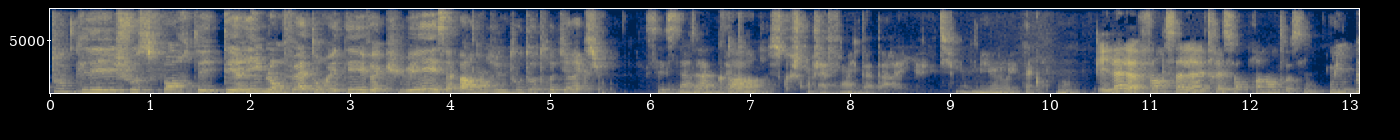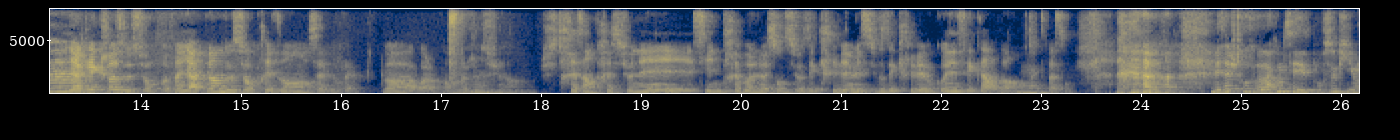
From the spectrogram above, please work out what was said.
toutes les choses fortes et terribles en fait ont été évacuées et ça part dans une toute autre direction. C'est ça. D'accord. Parce que je crois que la fin est pas pareille. Effectivement. Mais euh, oui, d'accord. Et là, la fin, ça l'a très surprenante aussi. Oui. Il y a quelque chose de sur... Enfin, il y a plein de surprises dans cette nouvelle. Bah, voilà, enfin, moi, je, Mm. suis, euh, je suis très impressionnée et c'est une très bonne leçon si vous écrivez, mais si vous écrivez, vous connaissez Carver, hein, de Ouais. toute façon. Mais ça, je trouve, par contre, c'est pour ceux qui ont.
